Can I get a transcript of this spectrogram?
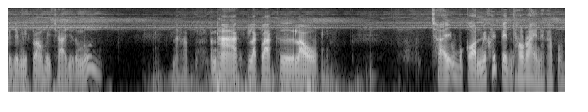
ก็จะมีกล้องพี่ชายอยู่ตรงนู้นนะครับ ปัญหาหลักๆคือเรา ใช้อุปกรณ์ไม่ค่อยเป็นเท่าไหร่นะครับ ผม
